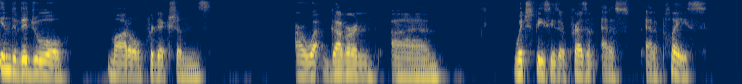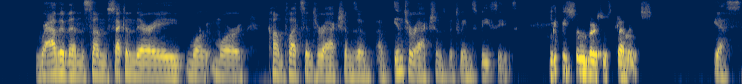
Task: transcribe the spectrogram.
individual model predictions are what govern um, which species are present at a at a place, rather than some secondary, more more complex interactions of, of interactions between species. Gleason versus Clements. Yes.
